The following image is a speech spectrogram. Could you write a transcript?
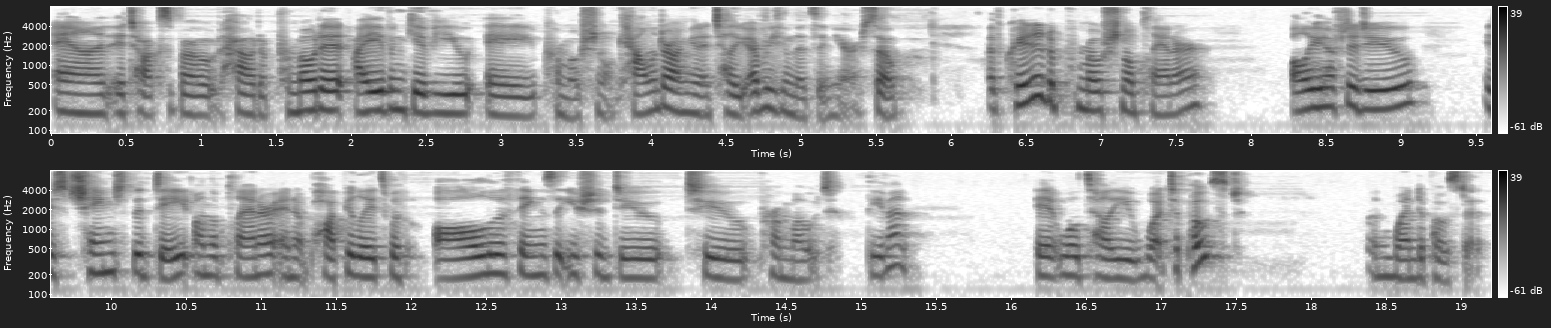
and it talks about how to promote it. I even give you a promotional calendar. I'm going to tell you everything that's in here. So, I've created a promotional planner. All you have to do is change the date on the planner and it populates with all the things that you should do to promote the event. It will tell you what to post and when to post it.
